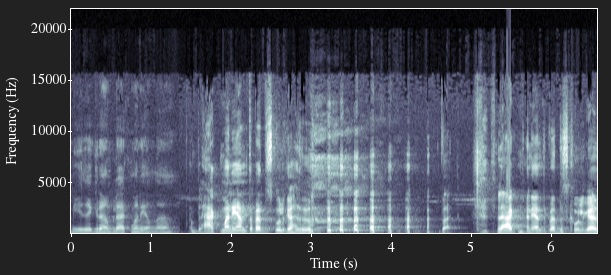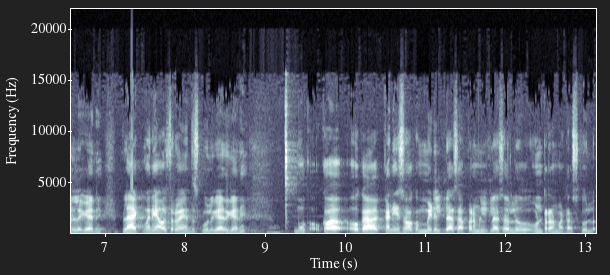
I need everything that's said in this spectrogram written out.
మీ దగ్గర బ్లాక్ మనీ ఉందా? బ్లాక్ మనీ అంత పెద్ద స్కూల్ కాదు. బ్లాక్ మనీ అంత పెద్ద స్కూల్ కాదులే కానీ బ్లాక్ మనీ అవసరమైనంత స్కూల్ కాదు కానీ ఒక ఒక ఒక కనీసం ఒక middle class upper middle class వాళ్ళు ఉంటారు అనమాట ఆ స్కూల్లో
